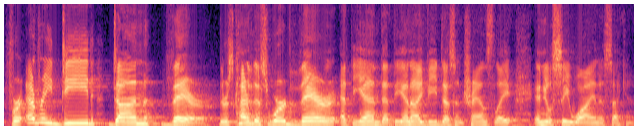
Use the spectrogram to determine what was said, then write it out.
for every deed done there. There's kind of this word there at the end that the NIV doesn't translate, and you'll see why in a second.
